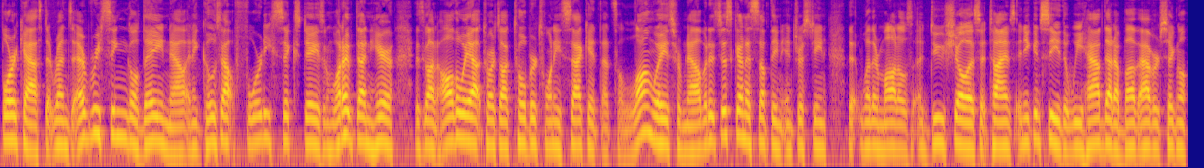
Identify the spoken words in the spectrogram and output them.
forecast that runs every single day now and it goes out 46 days. And what I've done here is gone all the way out towards October 22nd. That's a long ways from now, but it's just kind of something interesting that weather models uh, do show us at times. And you can see that we have that above average signal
